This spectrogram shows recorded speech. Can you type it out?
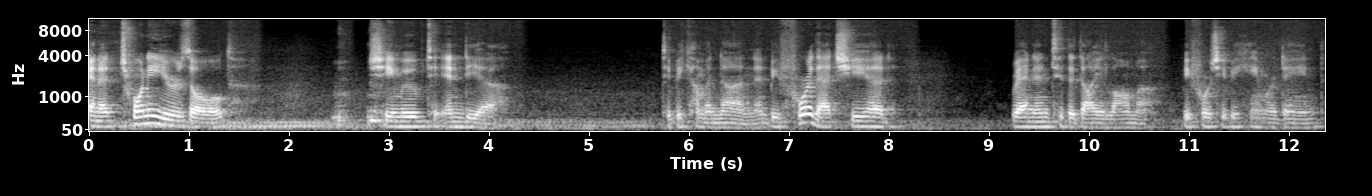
And at 20 years old, she moved to India to become a nun. And before that, she had ran into the Dalai Lama before she became ordained.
